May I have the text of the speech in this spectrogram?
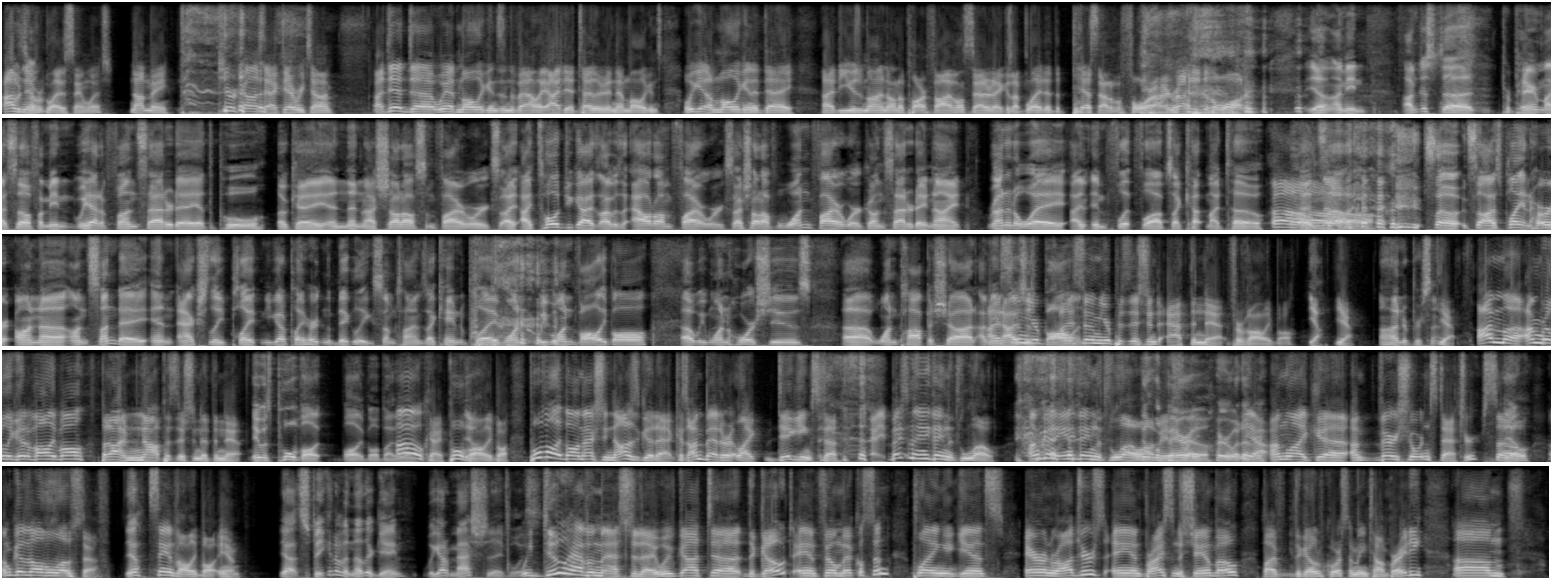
I would never blade a sandwich. Not me. Pure contact every time. I did. Uh, we had mulligans in the valley. I did. Taylor didn't have mulligans. We get a mulligan a day. I had to use mine on a par five on Saturday because I bladed the piss out of a four iron right into the water. Yeah, I mean, I'm just uh, preparing myself. I mean, we had a fun Saturday at the pool, okay, and then I shot off some fireworks. I, I told you guys I was out on fireworks. I shot off one firework on Saturday night, running away I, in flip flops. I cut my toe. Oh, And so, so, so I was playing hurt on uh, on Sunday, and actually played. You got to play hurt in the big league sometimes. I came to play. One, we won volleyball. Uh, we won horseshoes. Uh, one pop a shot. I I mean, I, was assume just you're. I assume you're positioned at the net for volleyball. yeah, Yeah. hundred percent. Yeah. I'm. Uh, I'm really good at volleyball, but I'm not positioned at the net. It was pool volley- volleyball, by the way. Oh, okay. Pool volleyball. Pool volleyball, I'm actually not as good at because I'm better at like digging stuff. Basically, anything that's low. I'm good at anything that's low. The obviously. libero or whatever. Yeah, I'm like uh, I'm very short in stature, so I'm good at all the low stuff. Yeah. Sand volleyball in. Yeah. Speaking of another game, we got a match today, boys. We do have a match today. We've got uh, the GOAT and Phil Mickelson playing against Aaron Rodgers and Bryson DeChambeau. By the GOAT, of course, I mean Tom Brady. Um,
